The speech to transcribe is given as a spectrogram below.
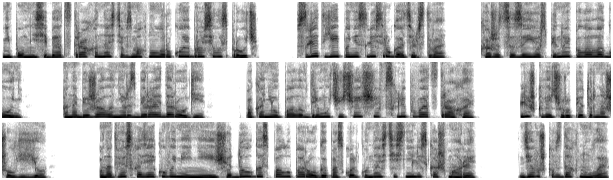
Не помня себя от страха, Настя взмахнула рукой и бросилась прочь. Вслед ей понеслись ругательства. Кажется, за ее спиной пылал огонь. Она бежала, не разбирая дороги, пока не упала в дремучей чаще, всхлипывая от страха. Лишь к вечеру Петр нашел ее. Он отвез хозяйку в имение и еще долго спал у порога, поскольку Насте снились кошмары. Девушка вздохнула.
